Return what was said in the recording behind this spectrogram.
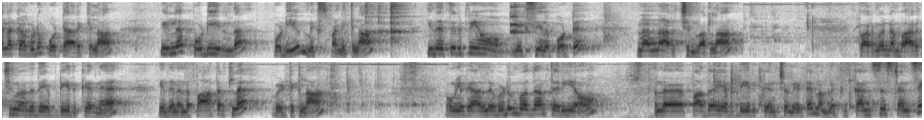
ஏலக்காய் கூட போட்டு அரைக்கலாம். இல்லை பொடி இருந்தால் பொடியும் மிக்ஸ் பண்ணிக்கலாம். இதை திருப்பியும் மிக்சியில் போட்டு நல்லா அரைச்சின்னு வரலாம். பாருங்கள் நம்ம அரைச்சின்னு வந்தது எப்படி இருக்குன்னு. இதை இந்த பாத்திரத்தில் விட்டுக்கலாம். உங்களுக்கு அதில் விடும்போது தான் தெரியும் அந்த பதம் எப்படி இருக்குதுன்னு சொல்லிட்டு நம்மளுக்கு கன்சிஸ்டன்சி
